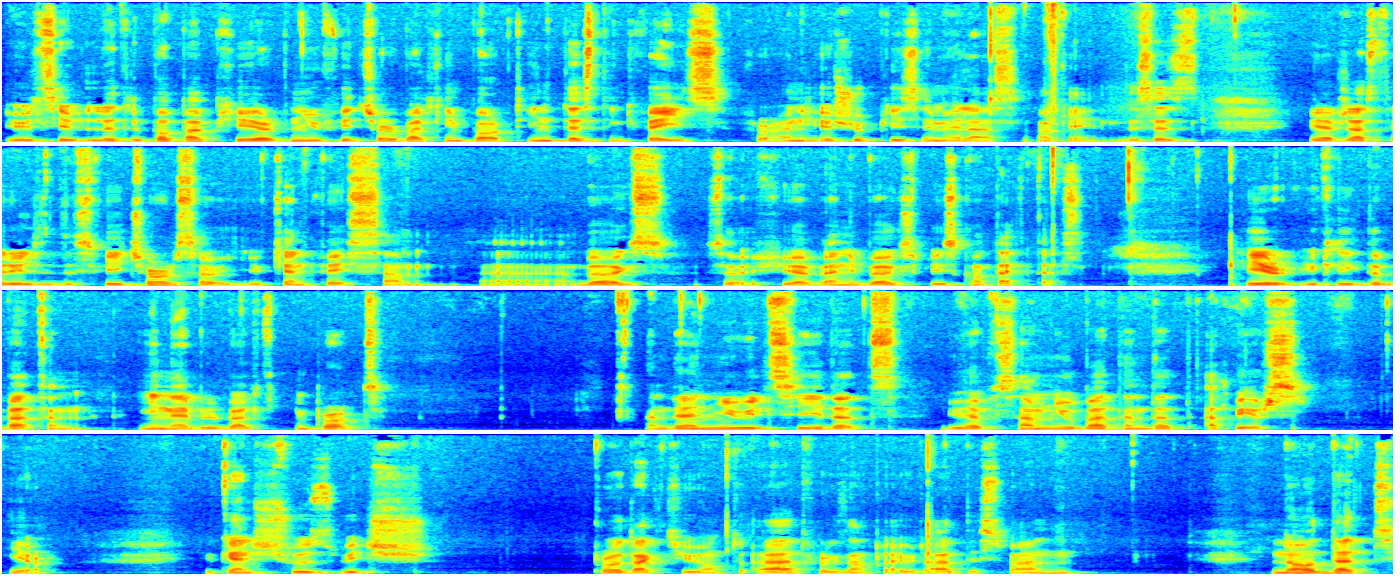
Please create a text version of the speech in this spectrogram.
you will see a little pop-up here, new feature bulk import in testing phase. For any issue, please email us. Okay, this is, we have just released this feature, so you can face some uh, bugs. So if you have any bugs, please contact us. Here you click the button enable bulk import, and then you will see that you have some new button that appears here. You can choose which product you want to add. For example, I will add this one. Note that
